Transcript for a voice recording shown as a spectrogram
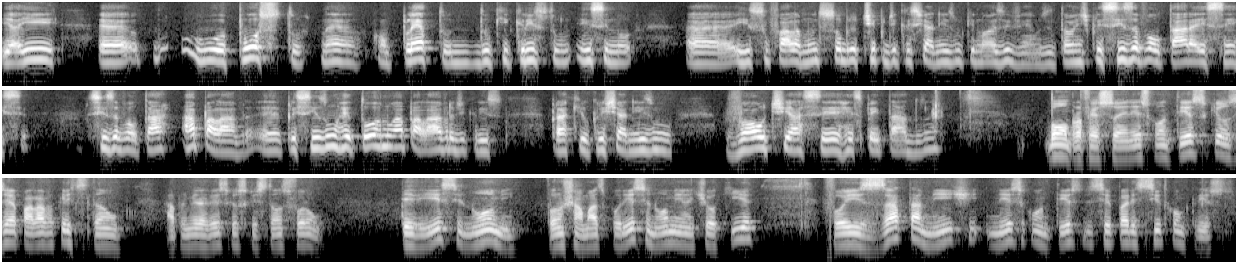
E aí é, o oposto né, completo do que Cristo ensinou. É, isso fala muito sobre o tipo de cristianismo que nós vivemos. Então a gente precisa voltar à essência, precisa voltar à palavra, é preciso um retorno à palavra de Cristo, para que o cristianismo volte a ser respeitado. Né? Bom, professor, é nesse contexto que eu usei a palavra cristão. A primeira vez que os cristãos foram, teve esse nome foram chamados por esse nome em Antioquia, foi exatamente nesse contexto de ser parecido com Cristo.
